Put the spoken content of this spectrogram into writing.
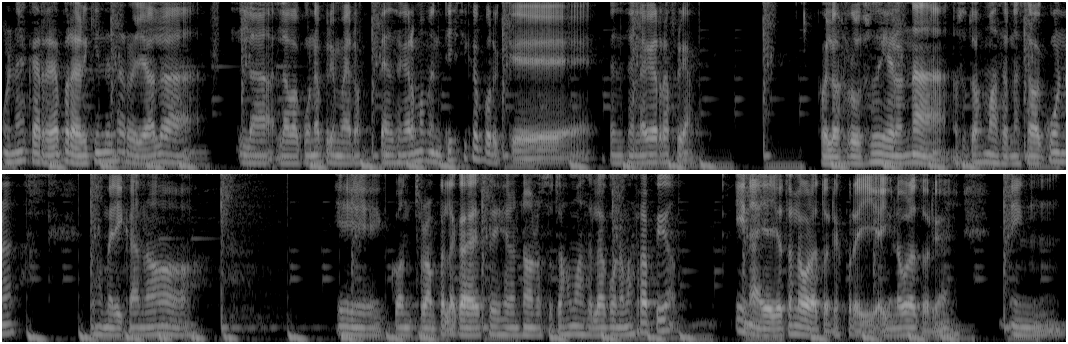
Una carrera para ver quién desarrollaba la, la, la, vacuna primero. Pensé en armamentística porque pensé en la Guerra Fría. Pues los rusos dijeron, nada, nosotros vamos a hacer nuestra vacuna. Los americanos eh, con Trump en la cabeza dijeron, no, nosotros vamos a hacer la vacuna más rápido. Y nada, y hay otros laboratorios por ahí. Hay un laboratorio en, en,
